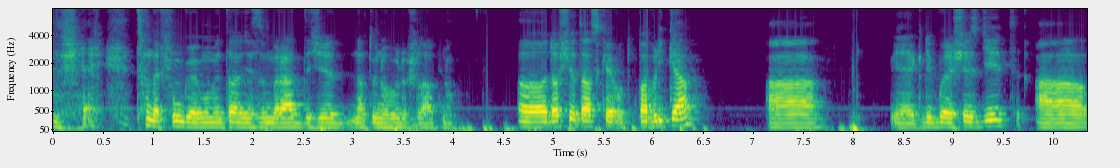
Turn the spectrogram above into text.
že to nefunguje. Momentálně jsem rád, že na tu nohu došlápnu. Uh, další otázka je od Pavlíka a je, kdy budeš jezdit a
